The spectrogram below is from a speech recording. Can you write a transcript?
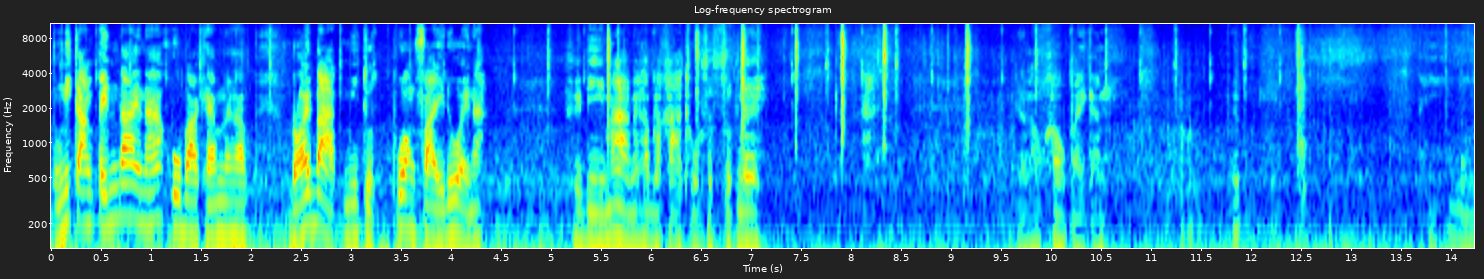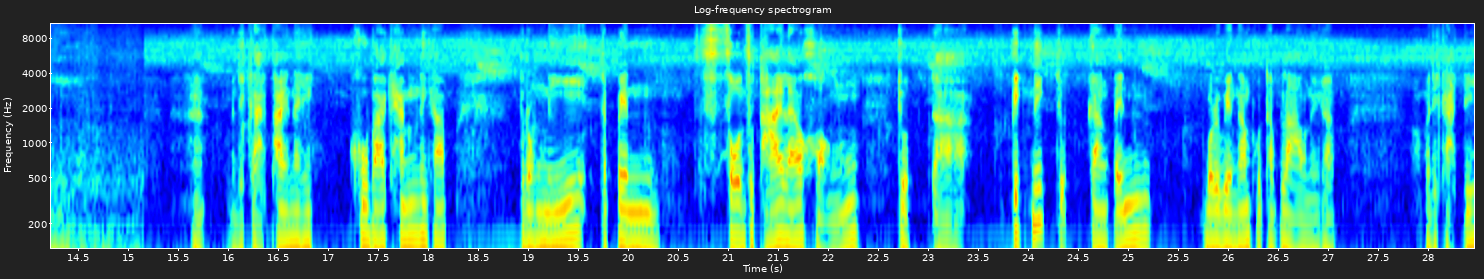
ตรงนี้กางเต็นท์ได้นะครูบาแคมป์นะครับร้อยบาทมีจุดพ่วงไฟด้วยนะ คือดีมากนะครับ ราคาถูกสุดๆเลย เดี๋ยวเราเข้าไปกันปึ๊บนี่ฮะบรรยากาศภายในคูบาแคมป์นะครับ ตรงนี้จะเป็นโซนสุดท้ายแล้วของจุดปิกนิก จุดกลางเต็นท์บริเวณน้ำผุดทับลาวนะครับ บรรยากาศดี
